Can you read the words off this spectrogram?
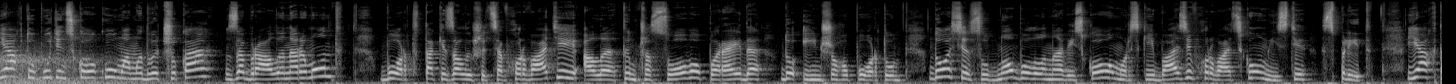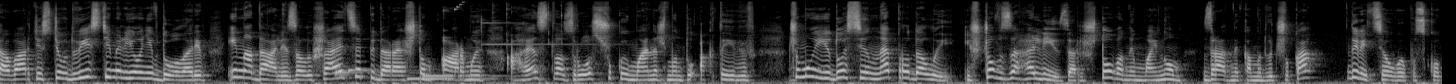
Яхту путінського кума Медведчука забрали на ремонт. Борт так і залишиться в Хорватії, але тимчасово перейде до іншого порту. Досі судно було на військово-морській базі в хорватському місті Спліт. Яхта вартістю в 200 мільйонів доларів і надалі залишається під арештом арми агентства з розшуку і менеджменту активів. Чому її досі не продали? І що взагалі з арештованим майном зрадника Медведчука? Дивіться у випуску.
